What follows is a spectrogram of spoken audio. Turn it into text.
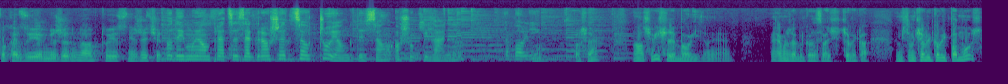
pokazujemy, że no, tu jest nieżycie. Podejmują pracę za grosze, co czują, gdy są oszukiwani. To boli? Proszę? No oczywiście, że boli, no nie? Jak można wykorzystywać człowieka? Gdybyś temu człowiekowi pomóż,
